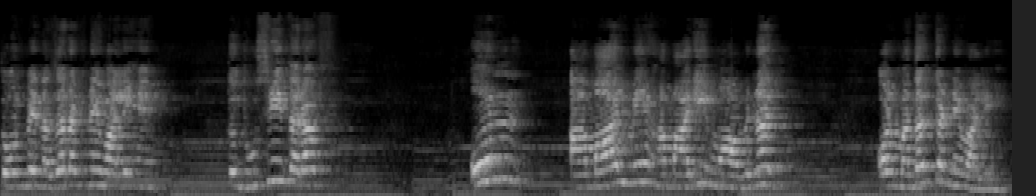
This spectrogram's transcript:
तो उन पे नज़र रखने वाले हैं तो दूसरी तरफ़ उन आमाल में हमारी मुआवनत और मदद करने वाले हैं।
